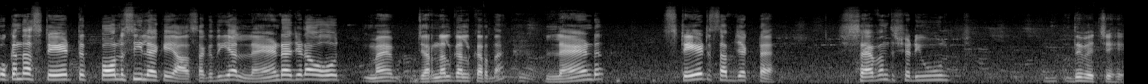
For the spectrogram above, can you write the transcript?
ਉਹ ਕਹਿੰਦਾ ਸਟੇਟ ਪਾਲਿਸੀ ਲੈ ਕੇ ਆ ਸਕਦੀ ਹੈ। ਲੈਂਡ ਹੈ ਜਿਹੜਾ ਉਹ, ਮੈਂ ਜਰਨਲ ਗੱਲ ਕਰਦਾ। ਲੈਂਡ ਸਟੇਟ ਸਬਜੈਕਟ ਹੈ। 7th ਸ਼ਡਿਊਲ ਦੇ ਵਿੱਚ ਇਹ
